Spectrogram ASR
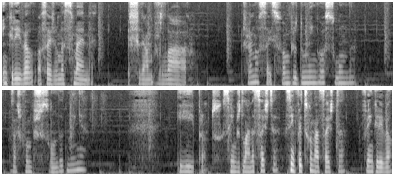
incrível, ou seja, uma semana chegámos lá, já não sei se fomos domingo ou segunda, mas acho que fomos segunda de manhã. E pronto, saímos de lá na sexta, sim, foi de segunda a sexta, foi incrível.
